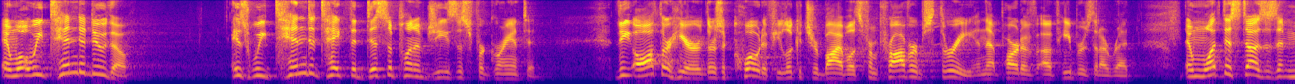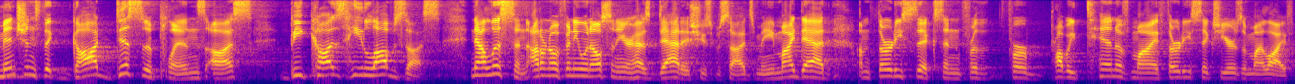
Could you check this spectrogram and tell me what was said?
And what we tend to do, though, is we tend to take the discipline of Jesus for granted. The author here, there's a quote if you look at your Bible, it's from Proverbs 3 in that part of, of Hebrews that I read. And what this does is it mentions that God disciplines us because he loves us. Now, listen, I don't know if anyone else in here has dad issues besides me. My dad, I'm 36, and for, for probably 10 of my 36 years of my life,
